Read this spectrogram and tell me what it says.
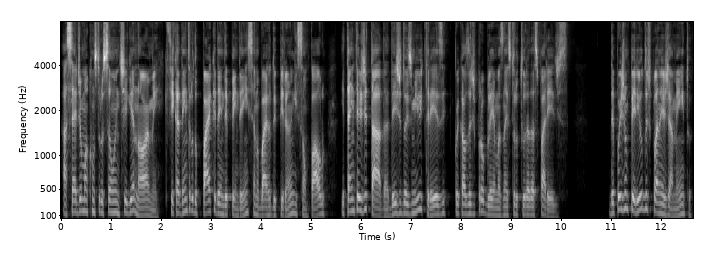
A sede é uma construção antiga enorme, que fica dentro do Parque da Independência, no bairro do Ipiranga, em São Paulo, e está interditada desde 2013 por causa de problemas na estrutura das paredes. Depois de um período de planejamento,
